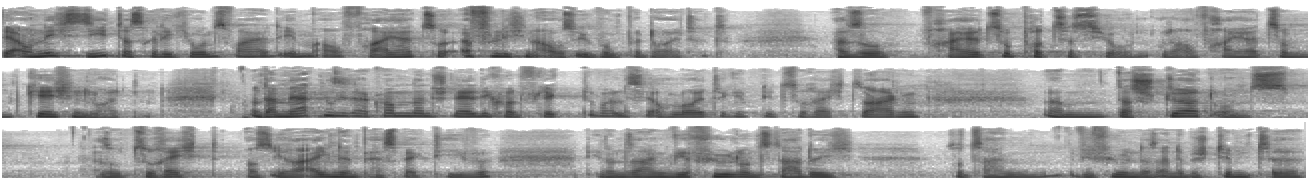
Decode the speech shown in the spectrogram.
der auch nicht sieht, dass Religionsfreiheit eben auch Freiheit zur öffentlichen Ausübung bedeutet. Also Freiheit zur Prozession oder auch Freiheit zum Kirchenläuten. Und da merken Sie, da kommen dann schnell die Konflikte, weil es ja auch Leute gibt, die zu Recht sagen, ähm, das stört uns. Also zu Recht aus ihrer eigenen Perspektive, die dann sagen, wir fühlen uns dadurch sozusagen, wir fühlen, dass eine bestimmte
